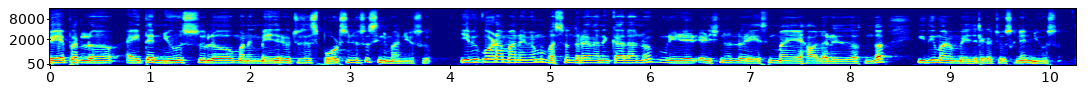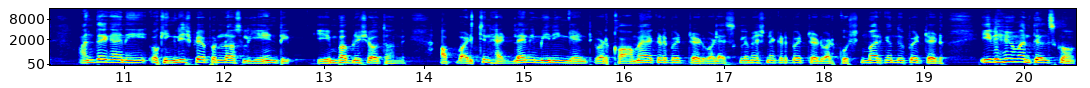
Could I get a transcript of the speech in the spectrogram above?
పేపర్లో అయితే న్యూస్లో మనం మేజర్గా చూసే స్పోర్ట్స్ న్యూస్ సినిమా న్యూస్. ఇవి కూడా మనమేమో వసుంధర వెనకాలను ఎడిషనల్లో ఏ సినిమా ఏ హాల్లో రిలీజ్ అవుతుందో ఇది మనం మేజర్గా చూసుకునే న్యూస్. అంతేగాని ఒక ఇంగ్లీష్ పేపర్లో అసలు ఏంటి? ఏం పబ్లిష్ అవుతుంది? అప్పుడు వాడు ఇచ్చిన హెడ్లైన్ మీనింగ్ ఏంటి? వాడు కామా ఎక్కడ పెట్టాడు? వాడు ఎక్స్క్లమేషన్ ఎక్కడ పెట్టాడు? వాడు క్వశ్చన్ మార్క్ ఎందుకు పెట్టాడు? ఇవేమి మనం తెలుసుకోం.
